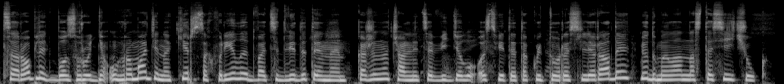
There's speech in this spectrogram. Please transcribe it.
Це роблять, бо з грудня у громаді на кір захворіли 22 дитини, каже начальниця відділу освіти та культури сільради Людмила Настасійчук.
